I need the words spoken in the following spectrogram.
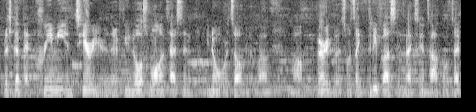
but it's got that creamy interior that if you know small intestine, you know what we're talking about. Um, very good. So it's like tripas in Mexican taco type.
